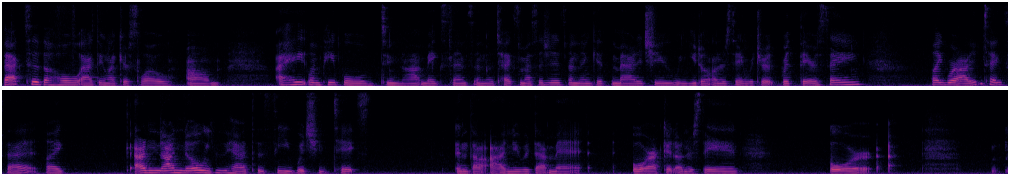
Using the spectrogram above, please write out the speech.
back to the whole acting like you're slow. Um, I hate when people do not make sense in their text messages and then get mad at you when you don't understand what you're what they're saying. Like, bro, I didn't text that. Like, I I know you had to see what you text and thought I knew what that meant, or I could understand, or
